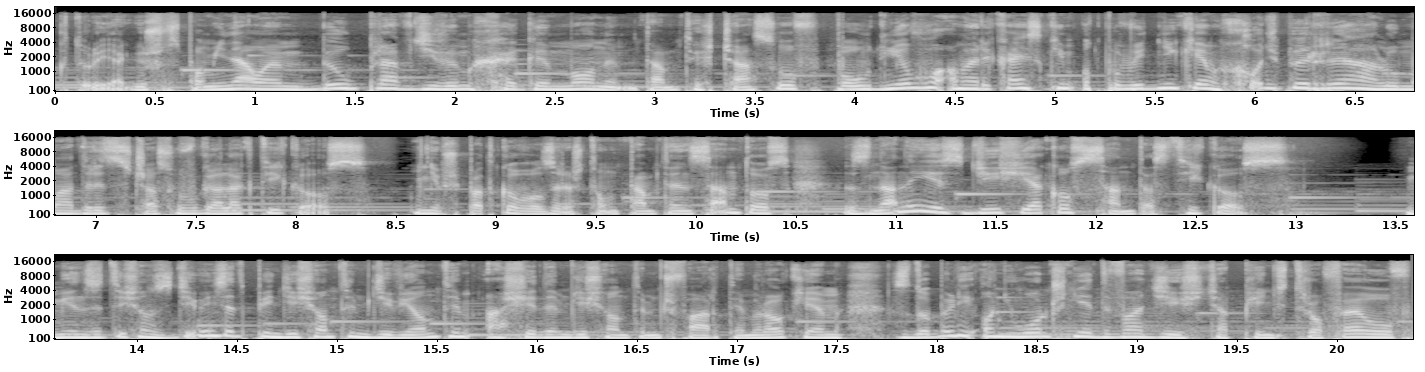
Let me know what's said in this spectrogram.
który, jak już wspominałem, był prawdziwym hegemonem tamtych czasów, południowoamerykańskim odpowiednikiem choćby Realu Madryt z czasów Galacticos. Nieprzypadkowo zresztą tamten Santos znany jest dziś jako Santasticos. Między 1959 a 1974 rokiem zdobyli oni łącznie 25 trofeów,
